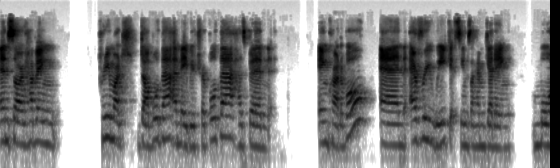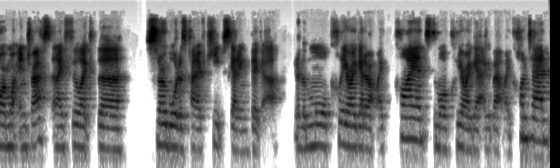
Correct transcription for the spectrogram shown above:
And so having pretty much doubled that and maybe tripled that has been incredible. And every week it seems like I'm getting more and more interest. And i feel like the snowboard just kind of keeps getting bigger. You know the more clear i get about my clients the more clear i get about my content.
